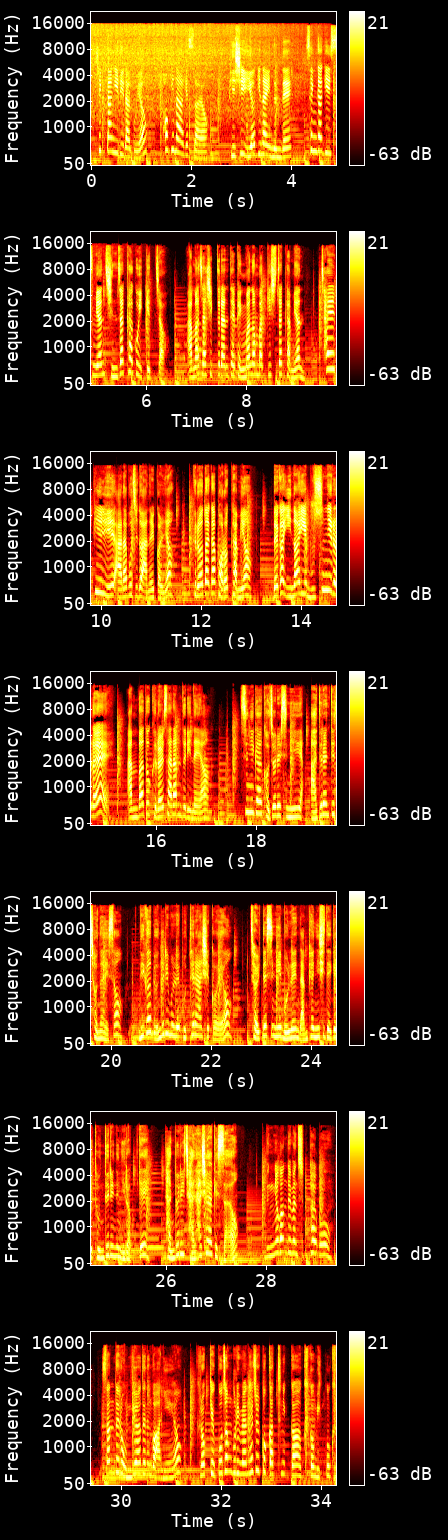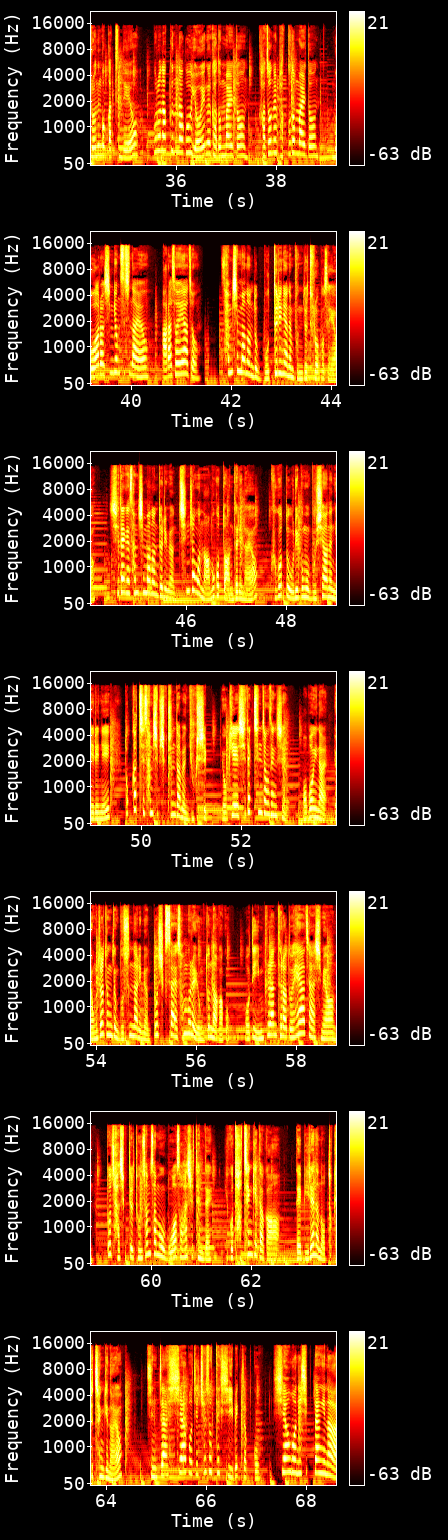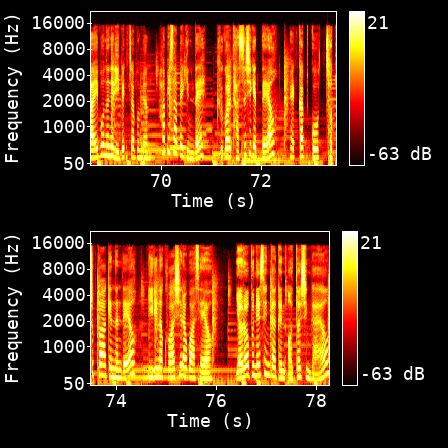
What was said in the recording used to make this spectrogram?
식당 일이라고요? 퍽이나 하겠어요. 빚이 2억이나 있는데 생각이 있으면 진작하고 있겠죠. 아마 자식들한테 100만 원 받기 시작하면 차일피일 일 알아보지도 않을걸요. 그러다가 버럭하며 내가 이 나이에 무슨 일을 해? 안 봐도 그럴 사람들이네요. 승희가 거절했으니 아들한테 전화해서 네가 며느리 몰래 보태라 하실 거예요. 절대 승희 몰래 남편이 시댁에 돈 들이는 일 없게 단돌이 잘 하셔야겠어요. 능력 안 되면 집 팔고 싼 데로 옮겨야 되는 거 아니에요? 그렇게 꼬장 부리면 해줄 것 같으니까 그거 믿고 그러는 것 같은데요. 코로나 끝나고 여행을 가던 말던 가전을 바꾸던 말던 뭐하러 신경 쓰시나요? 알아서 해야죠. 30만 원도 못 드리냐는 분들 들어보세요. 시댁에 30만 원 드리면 친정은 아무것도 안 드리나요? 그것도 우리 부모 무시하는 일이니 똑같이 30씩 준다면 60. 여기에 시댁 친정 생신, 어버이날, 명절 등등 무슨 날이면 또 식사에 선물에 용돈 나가고 어디 임플란트라도 해야지 하시면 또 자식들 돈 삼삼오오 모아서 하실 텐데 이거 다 챙기다가 내 미래는 어떻게 챙기나요? 진짜 시아버지 최소 택 시 200 잡고 시어머니 식당이나 아이 보는 일 200 잡으면 합의 400인데 그걸 다 쓰시겠대요? 배 갚고 저축도 하겠는데요. 일이나 구하시라고 하세요. 여러분의 생각은 어떠신가요?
